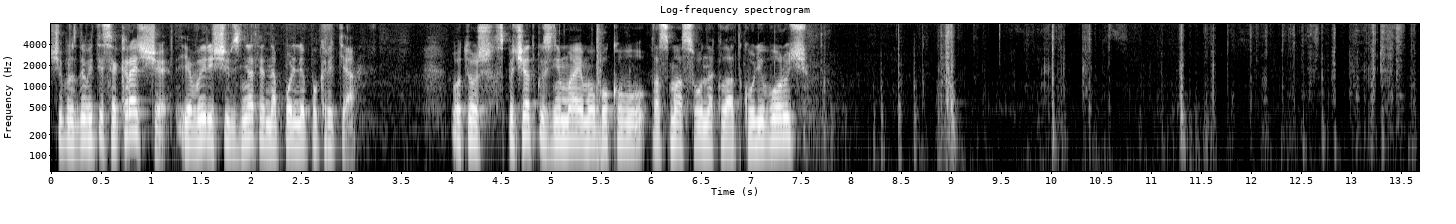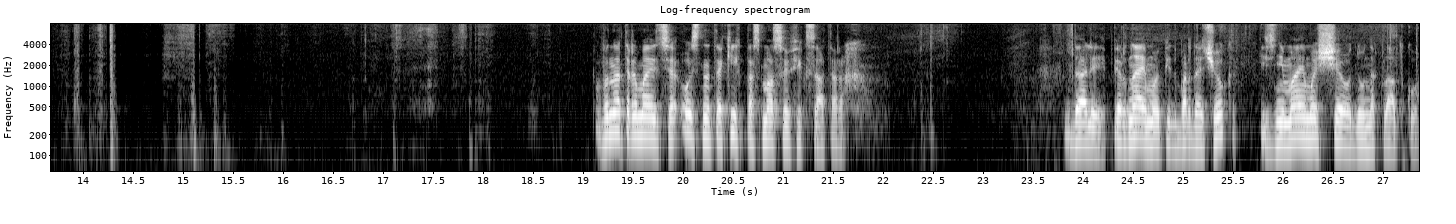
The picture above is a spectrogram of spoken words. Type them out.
Щоб роздивитися краще, я вирішив зняти напольне покриття. Отож, спочатку знімаємо бокову пластмасову накладку ліворуч. Вона тримається ось на таких пластмасових фіксаторах. Далі пірнаємо під бардачок і знімаємо ще одну накладку,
